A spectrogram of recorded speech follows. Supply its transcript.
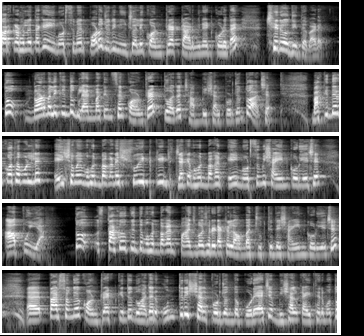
দরকার হলে তাকে এই মরসুমের পরও যদি মিউচুয়ালি কন্ট্রাক্ট টার্মিনেট করে দেয়, ছেড়েও দিতে পারে। তো নর্মালি কিন্তু গ্ল্যান মার্টিন্সের কন্ট্রাক্ট দু হাজার ছাব্বিশ সাল পর্যন্ত আছে। বাকিদের কথা বললে এই সময় মোহনবাগানের সুইট কিট যাকে মোহনবাগান এই মরশুমই সাইন করিয়েছে, আপুইয়া। তো তাকেও কিন্তু মোহনবাগান পাঁচ বছরের একটা লম্বা চুক্তিতে সাইন করিয়েছে। তার সঙ্গে কন্ট্রাক্ট কিন্তু দু হাজার উনত্রিশ সাল পর্যন্ত পড়ে আছে। বিশাল কাইথের মতো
